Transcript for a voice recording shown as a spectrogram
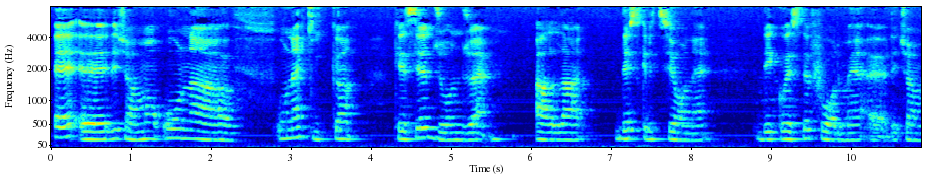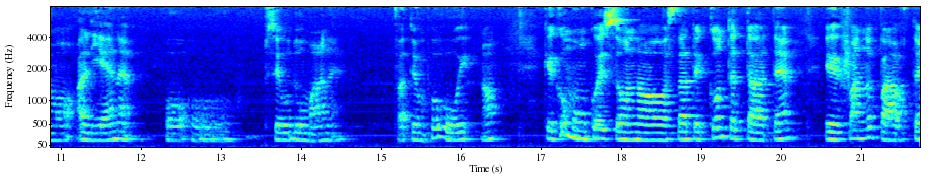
è eh, diciamo una, una chicca che si aggiunge alla descrizione di queste forme eh, diciamo aliene o, o pseudo-umane fate un po' voi no? che comunque sono state contattate e fanno parte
